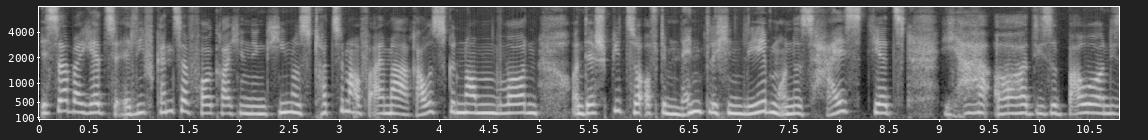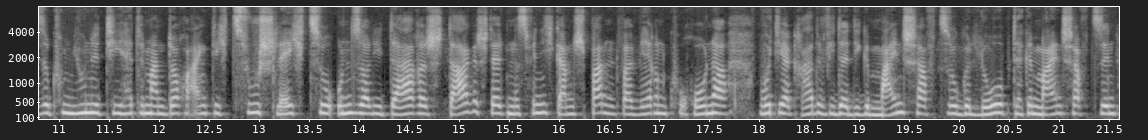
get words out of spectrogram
ist aber jetzt, er lief ganz erfolgreich in den Kinos, trotzdem auf einmal rausgenommen worden. Und der spielt so auf dem ländlichen Leben. Und es heißt jetzt, ja, oh, diese Bauern, diese Community hätte man doch eigentlich zu schlecht, zu unsolidarisch dargestellt. Und das finde ich ganz spannend, weil während Corona wurde ja gerade wieder die Gemeinschaft Gemeinschaft so gelobt, der Gemeinschaftssinn.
